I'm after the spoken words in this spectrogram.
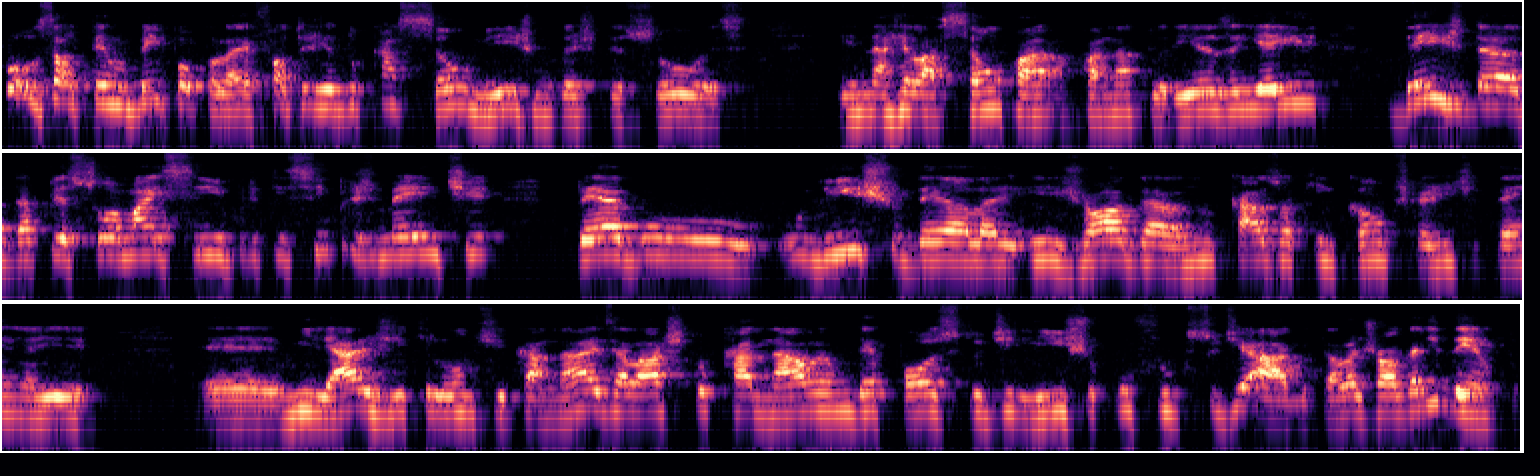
vou usar o termo bem popular, é falta de educação mesmo das pessoas e na relação com a, com a natureza. E aí, desde a da pessoa mais simples, que simplesmente pega o, o, lixo dela e joga, no caso aqui em Campos, que a gente tem aí é, milhares de quilômetros de canais, ela acha que o canal é um depósito de lixo com fluxo de água, então ela joga ali dentro.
